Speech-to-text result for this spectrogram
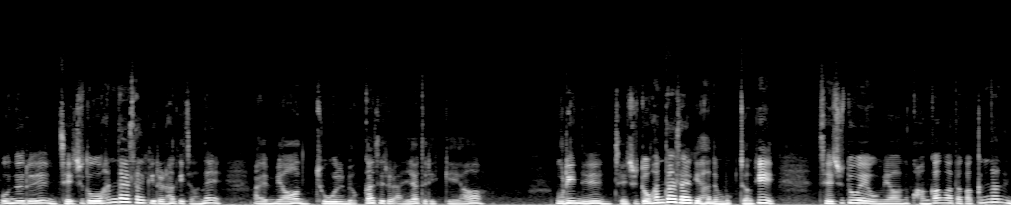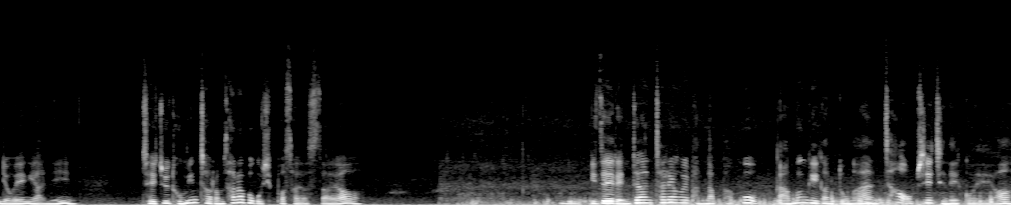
오늘은 제주도 한 달 살기를 하기 전에 알면 좋을 몇 가지를 알려드릴게요. 우리는 제주도 한 달 살기 하는 목적이 제주도에 오면 관광하다가 끝나는 여행이 아닌 제주도민처럼 살아보고 싶어서였어요. 음, 이제 렌트한 차량을 반납하고 남은 기간 동안 차 없이 지낼 거예요.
